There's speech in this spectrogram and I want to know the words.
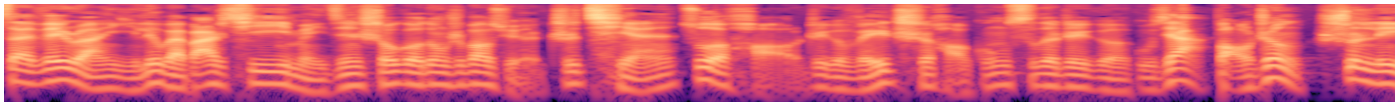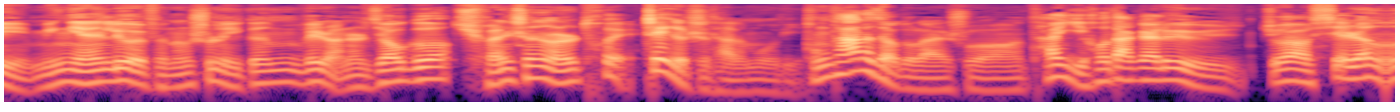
在微软以六百八十七亿美金收购动视暴雪之前，做好这个维持好公司的这个股价，保证顺利明年六月份能顺利跟微软那儿交割，全身而退，这个是他的目的。从他的角度来说，他以后大概率就要卸任了。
